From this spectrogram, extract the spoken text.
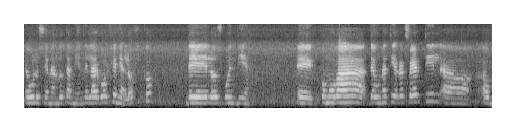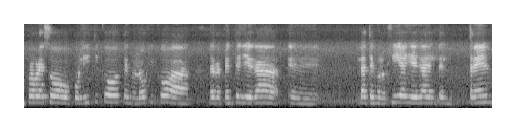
evolucionando también el árbol genealógico de los Buen Día. Eh, cómo va de una tierra fértil a, un progreso político, tecnológico, a de repente llega eh, la tecnología, llega el, tren,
